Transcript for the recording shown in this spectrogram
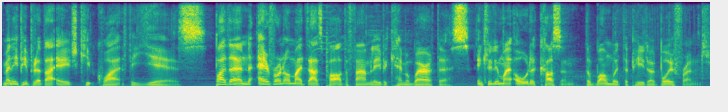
Many people at that age keep quiet for years. By then, everyone on my dad's part of the family became aware of this, including my older cousin, the one with the pedo boyfriend.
